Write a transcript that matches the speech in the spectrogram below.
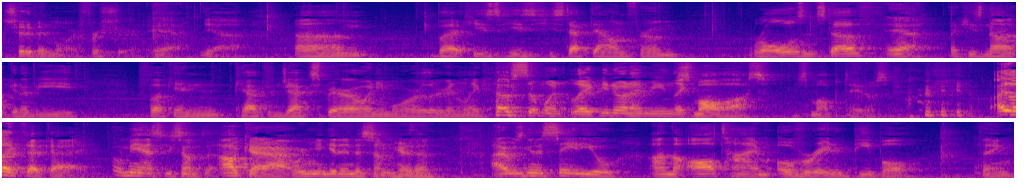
Should have been more for sure. Yeah. Yeah, um, but he's he's he stepped down from roles and stuff. Yeah. Like he's not gonna be fucking Captain Jack Sparrow anymore. They're gonna like have someone like you know what I mean. Like Small loss. Small potatoes. I like that guy. Let me ask you something. Okay, all right, we're gonna get into something here then. I was gonna say to you on the all-time overrated people thing.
